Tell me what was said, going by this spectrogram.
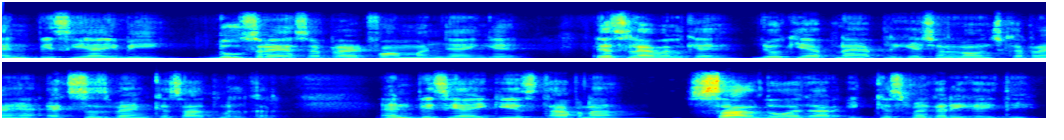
एनपीसीआई भी दूसरे ऐसे प्लेटफॉर्म बन जाएँगे इस लेवल के जो कि अपना एप्लीकेशन लॉन्च कर रहे हैं एक्सिस बैंक के साथ मिलकर। एनपीसीआई की स्थापना साल 2021 में करी गई थी।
